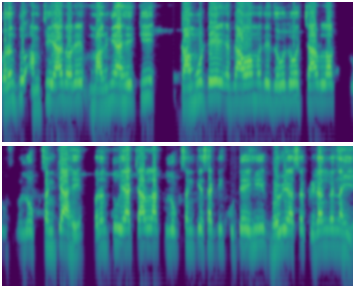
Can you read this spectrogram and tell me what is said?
परंतु आमची याद्वारे मागणी आहे की कामोटे या गावामध्ये जवळजवळ चार लाख लोकसंख्या आहे. परंतु या चार लाख लोकसंख्येसाठी कुठेही भव्य असं क्रीडांगण नाही.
